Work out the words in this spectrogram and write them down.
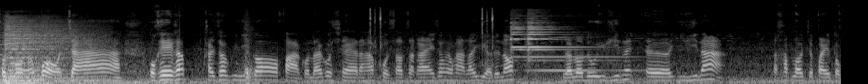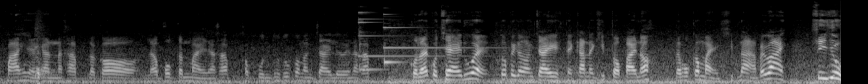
คนมองทั้งบ่อจ้า โอเคครับ ใครชอบคลิปนี้ก็ฝากกดไลค์กดแชร์นะครับ กดซับสไครต์ช่องในพานและเอียดด้วยเนาะแล้วเราดูอีพีเอ่ออีพีหน้า นะครับเราจะไปตกปลาที่ไหนกันนะครับ แล้วก็แล้วพบกันใหม่นะครับ ขอบคุณทุกๆกำลังใจเลยนะครับ กดไลค์กดแชร์ด้วยเพื่อเป็นกำลังใจในการทำคลิปต่อไปเนาะแล้วพบกันใหม่คลิปหน้าบ๊ายบาย see you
